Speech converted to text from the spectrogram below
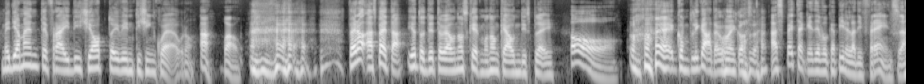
mediamente fra i 18 e i 25 euro. Ah, wow. però aspetta, io ti ho detto che ha uno schermo, non che ha un display. Oh, è complicata come cosa. aspetta che devo capire la differenza.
